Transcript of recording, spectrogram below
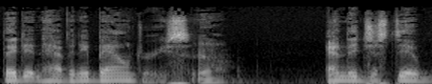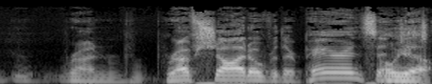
they didn't have any boundaries. Yeah. and they just did run roughshod over their parents and Oh, yeah. just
